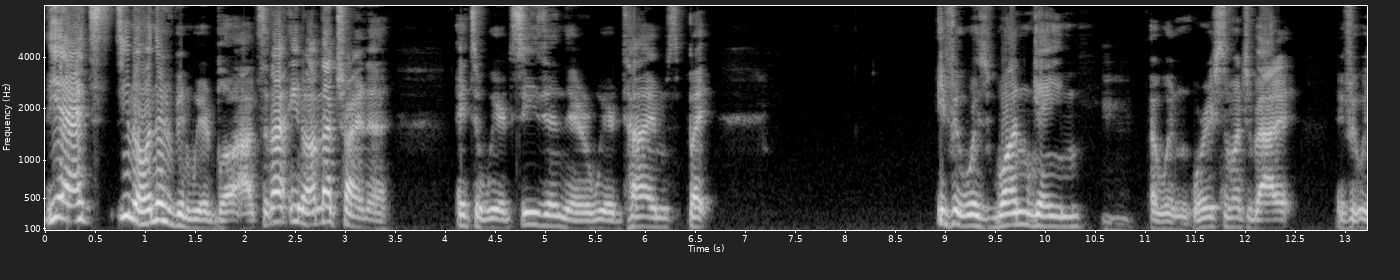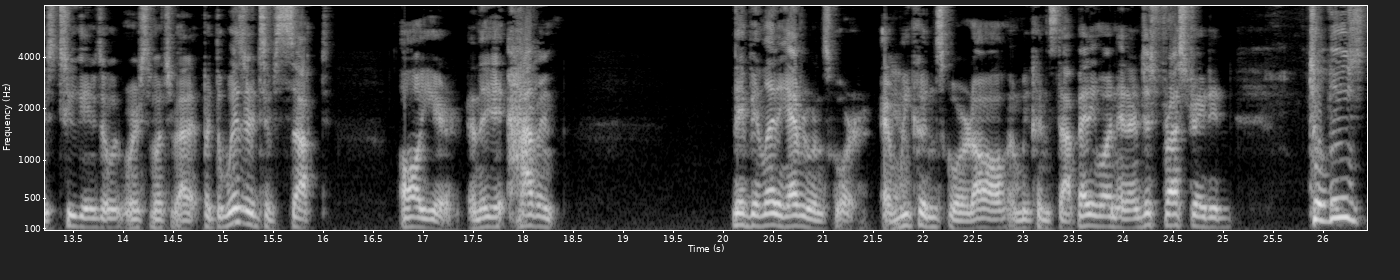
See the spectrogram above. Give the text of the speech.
yeah, it's, you know, and there have been weird blowouts. And I, you know, I'm not trying to, it's a weird season. There are weird times, but if it was one game, Mhm. I wouldn't worry so much about it. If it was two games, I wouldn't worry so much about it. But the Wizards have sucked all year, and they haven't. They've been letting everyone score, and Yeah. we couldn't score at all, and we couldn't stop anyone. And I'm just frustrated to lose.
